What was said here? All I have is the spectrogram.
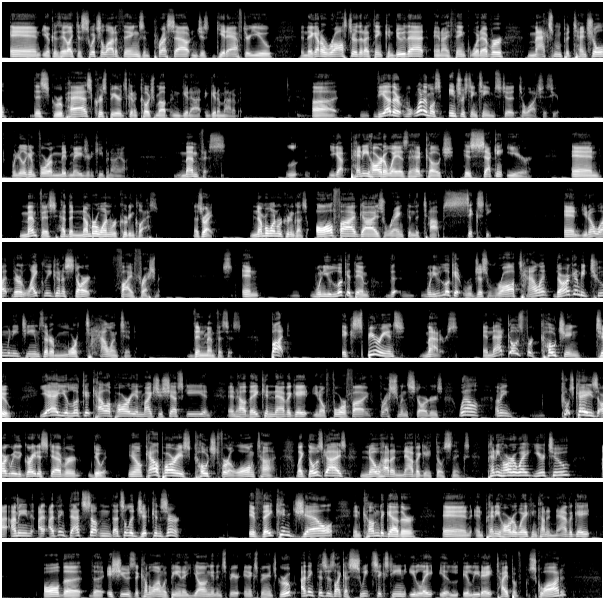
and you know because they like to switch a lot of things and press out and just get after you. And they got a roster that I think can do that. And I think whatever maximum potential this group has, Chris Beard's going to coach them up and get out and get them out of it. Uh, the other one of the most interesting teams to to watch this year when you're looking for a mid major to keep an eye on. Memphis. You got Penny Hardaway as the head coach, his second year, and Memphis had the number one recruiting class. That's right. Number one recruiting class. All five guys ranked in the top 60. And you know what? They're likely going to start five freshmen. And when you look at them, the, when you look at just raw talent, there aren't going to be too many teams that are more talented than Memphis is. But experience matters. And that goes for coaching too. Yeah, you look at Calipari and Mike Krzyzewski and and how they can navigate, you know, four or five freshman starters. Well, I mean, Coach K is arguably the greatest to ever do it. You know, Calipari's coached for a long time. Like those guys know how to navigate those things. Penny Hardaway, year two. I, I mean, I, I think that's something that's a legit concern. If they can gel and come together, and and Penny Hardaway can kind of navigate all the the issues that come along with being a young and inexperienced group. I think this is like a Sweet 16 elite elite eight type of squad.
